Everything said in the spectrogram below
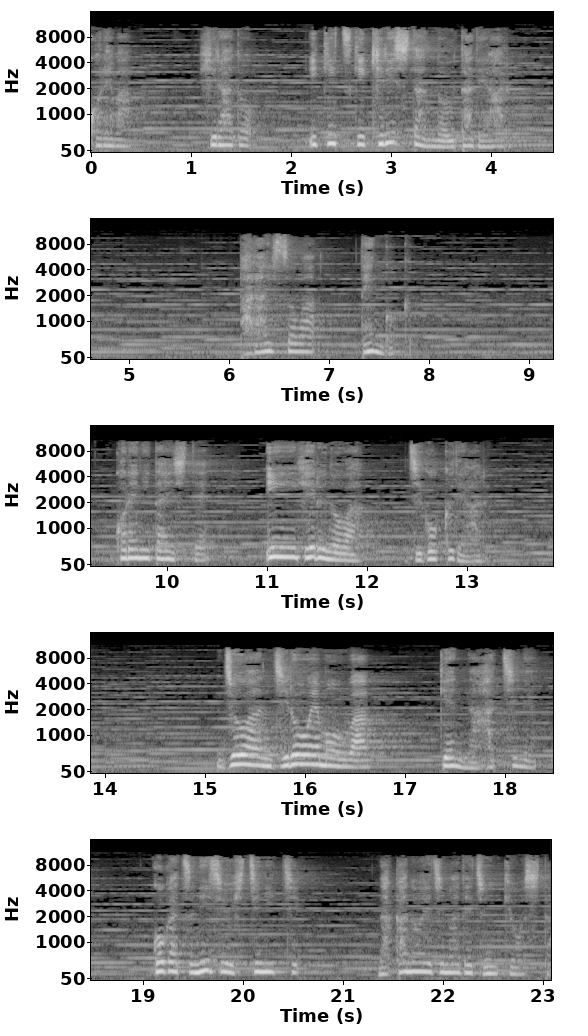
これは平戸息つきキリシタンの歌である。パライソは天国。これに対してインヘルノは地獄である。ジョアン・ジローエモンは元那8年。5月27日中野江島で殉教した。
